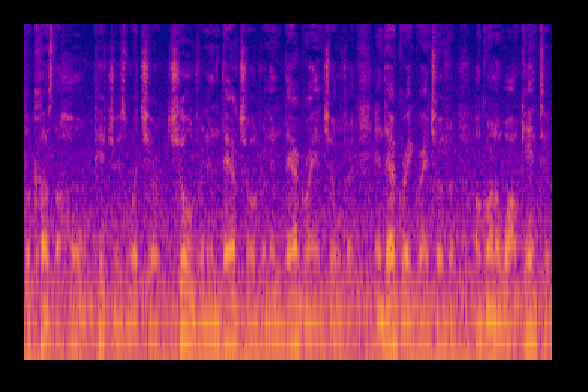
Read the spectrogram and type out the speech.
because the whole picture is what your children and their children and their grandchildren and their great grandchildren are going to walk into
